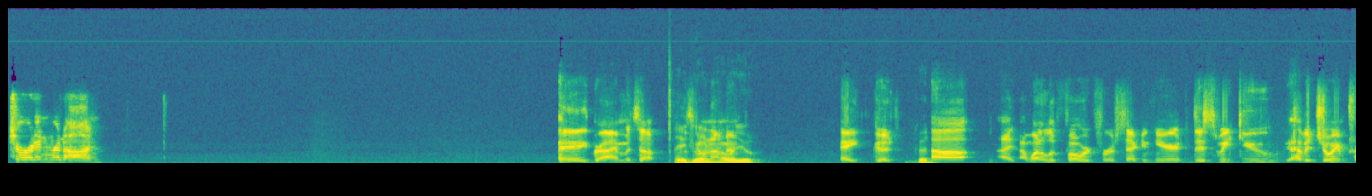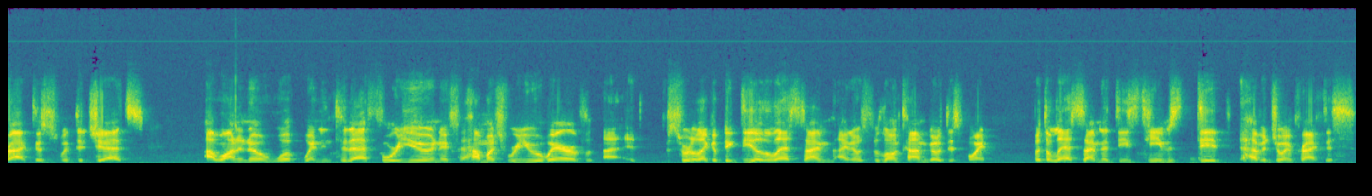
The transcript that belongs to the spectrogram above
Jordan Raanan. Hey, Brian, what's up? Hey, what's Jordan, going on, how man? are you? Hey, good. Good. Uh, I, I want to look forward for a second here. This week you have a joint practice with the Jets. I want to know what went into that for you, and if how much were you aware of? Uh, sort of like a big deal. The last time I know it's a long time ago at this point, but the last time that these teams did have a joint practice.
